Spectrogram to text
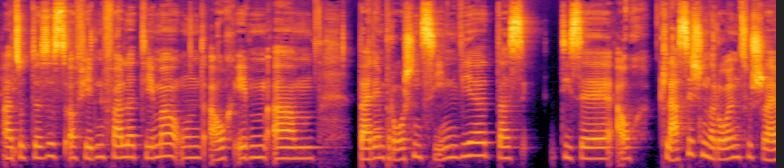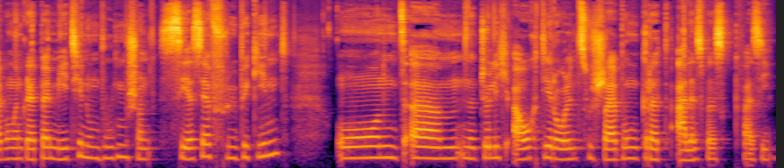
Also das ist auf jeden Fall ein Thema und auch eben ähm, bei den Branchen sehen wir, dass diese auch klassischen Rollenzuschreibungen gerade bei Mädchen und Buben schon sehr, sehr früh beginnt und ähm, natürlich auch die Rollenzuschreibung, gerade alles, was quasi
